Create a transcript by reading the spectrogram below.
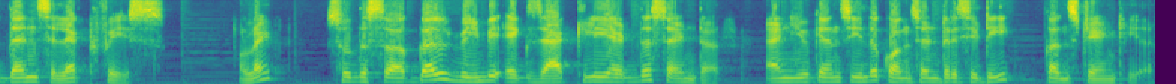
then select face alright so the circle will be exactly at the center and you can see the concentricity constraint here.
